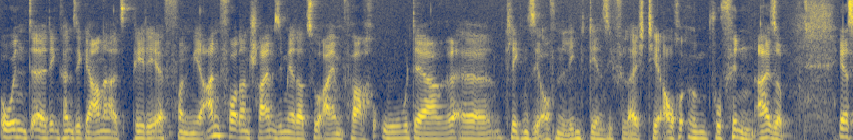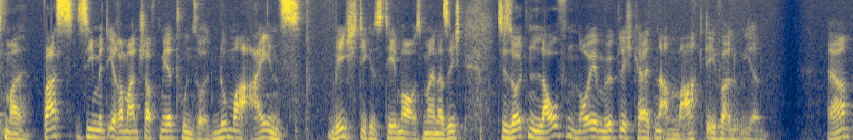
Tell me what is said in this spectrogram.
Und äh, den können Sie gerne als PDF von mir anfordern. Schreiben Sie mir dazu einfach oder äh, klicken Sie auf einen Link, den Sie vielleicht hier auch irgendwo finden. Also, erstmal, was Sie mit Ihrer Mannschaft mehr tun sollten. Nummer eins, wichtiges Thema aus meiner Sicht. Sie sollten laufend neue Möglichkeiten am Markt evaluieren. Ja,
